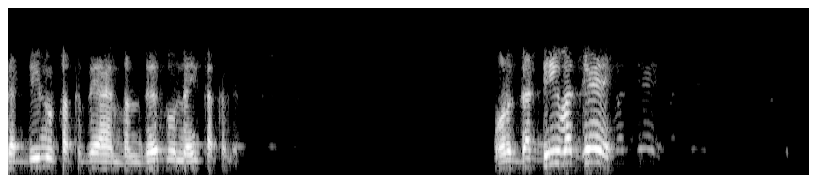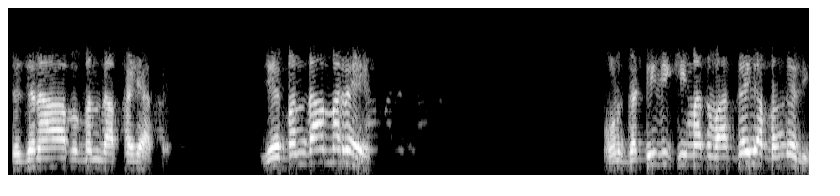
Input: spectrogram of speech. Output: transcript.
گڈی نو تکدے ہیں، بندے تو نہیں تکدے۔ ہوں گڈی وجے تو جناب بندہ پھڑیا پہ جے بندہ مرے ہوں گڈی کی قیمت ود گئی یا بندے دی؟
